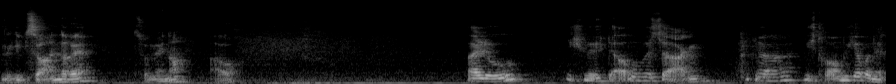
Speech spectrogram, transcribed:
Und da gibt es so andere, so Männer auch. Hallo, ich möchte auch mal was sagen. Ja, ich traue mich aber nicht.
